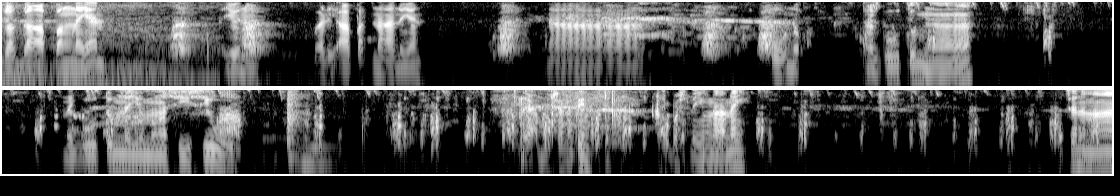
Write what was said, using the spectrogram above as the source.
Gagapang na yan. Ayun oh. Bali apat na ano yan. Na puno. Nagutom na. Nagutom na yung mga sisiw. Kaya buksan natin. Labas na yung nanay. Saan ang mga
